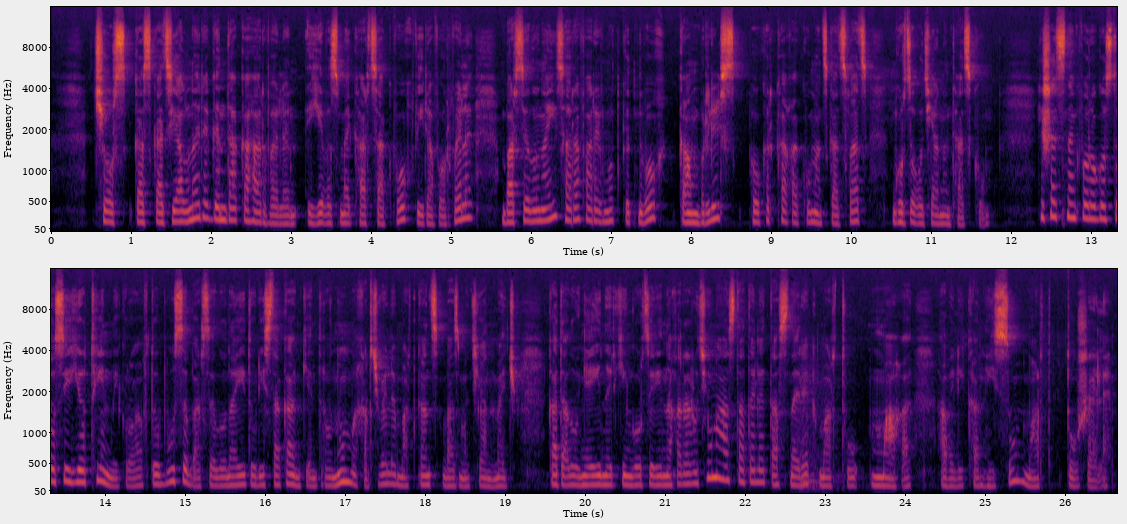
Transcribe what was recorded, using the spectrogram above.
4 կասկածյալները գնդակահարվել են, եւս մեկ հարցակվող վիրավորվել է Բարսելոնայից հարավ-արևմուտք գտնվող Կամբրիլս փոքր քաղաքում անցկացված գործողության ընթացքում։ Հիշեցնենք, որ օգոստոսի 7-ին միկրոավտոբուսը Բարսելոնայի տուրիստական կենտրոնում խրճվել է մարդկանց բազմության մեջ։ Կատալոնիայի ներքին գործերի նախարարությունը հաստատել է 13 մարդու մահը, ավելի քան 50 մարդ տուժել է։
